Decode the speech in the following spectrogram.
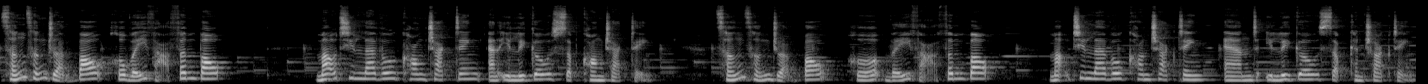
层层转包和违法分包 Multi-level contracting and illegal subcontracting。层层转包和违法分包 Multi-level contracting and illegal subcontracting。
